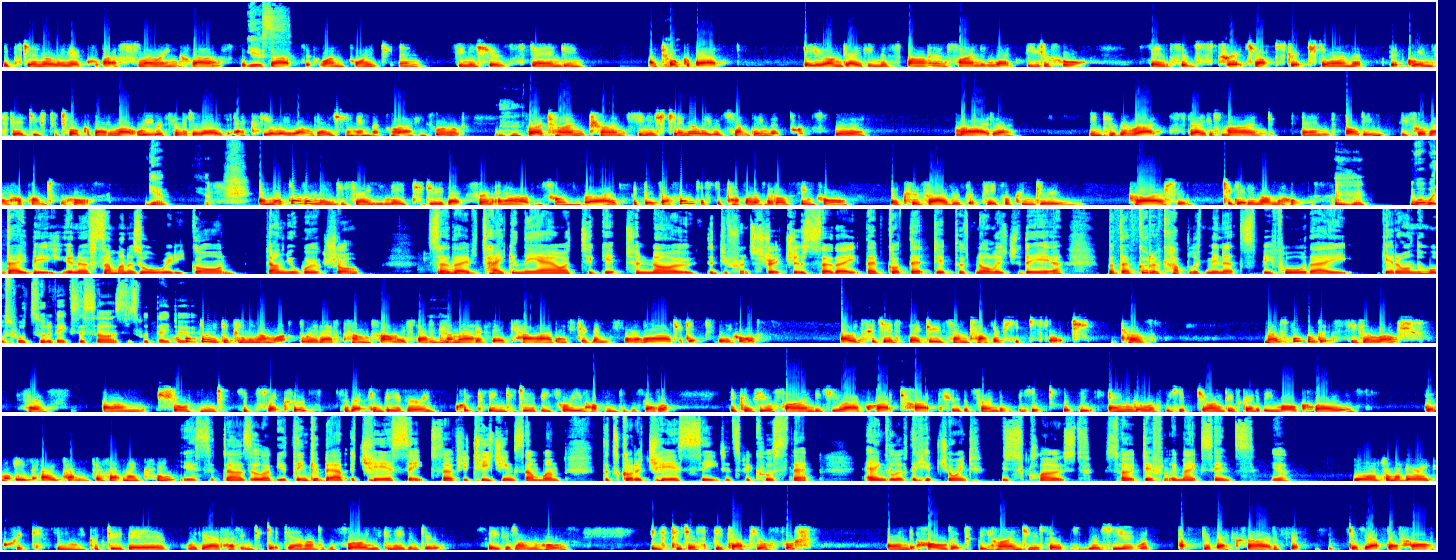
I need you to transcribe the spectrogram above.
it's generally a, a flowing class that Yes. starts at one point and finishes standing. I talk about elongating the spine and finding that beautiful sense of stretch up, stretch down that, that Gwen Stead used to talk about a lot. We refer to that as axial elongation in the Pilates world. Mm-hmm. So I try and try and finish generally with something that puts the rider into the right state of mind and body before they hop onto the horse. Yeah. And that doesn't mean to say you need to do that for an hour before you ride, but there's often just a couple of little simple exercises that people can do prior to, to getting on the horse. Mm-hmm. What would they be? You know, if someone has already gone, done your workshop, so mm. they've taken the hour to get to know the different stretches, so they, they've got that depth of knowledge there, but they've got a couple of minutes before they get on the horse, what sort of exercises would they do? Probably depending on what where they've come from. If they've mm-hmm. come out of their car, they've driven for an hour to get to their horse, I would suggest they do some type of hip stretch because most people that sit a lot have um, shortened hip flexors. So that can be a very quick thing to do before you hop into the saddle because you'll find if you are quite tight through the front of the hips that the angle of the hip joint is going to be more closed than it is open. Does that make sense? Yes, it does. Like you think about a chair seat. So if you're teaching someone that's got a chair seat, it's because that angle of the hip joint is closed. So it definitely makes sense. Yeah. Yes, and a very quick thing you could do there without having to get down onto the floor, and you can even do it seated on the horse, is to just pick up your foot and hold it behind you so your heel would up your backside if it, if it gets out that high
